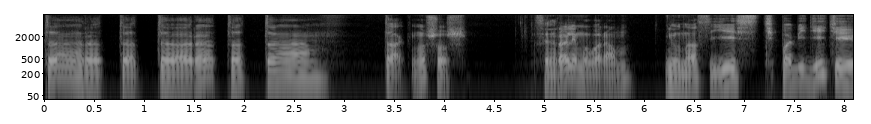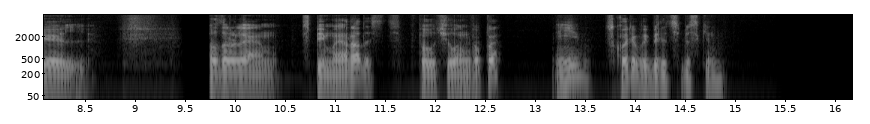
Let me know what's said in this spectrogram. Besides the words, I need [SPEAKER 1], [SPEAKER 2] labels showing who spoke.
[SPEAKER 1] Та-ра-та-та-ра-та-та. Так, ну что ж. Сыграли мы ворам. И у нас есть победитель. Поздравляем, спи моя радость. Получил МВП. И вскоре выберет себе скин.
